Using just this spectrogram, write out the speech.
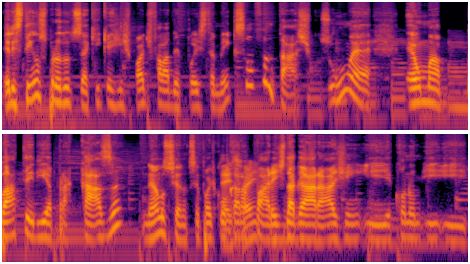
eles têm uns produtos aqui que a gente pode falar depois também que são fantásticos. Um é, é uma bateria para casa, né, Luciano, que você pode colocar é na parede da garagem e, e,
